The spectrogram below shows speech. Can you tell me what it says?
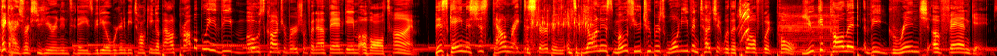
Hey guys, Rexter here, and in today's video, we're going to be talking about probably the most controversial FNAF fan game of all time. This game is just downright disturbing, and to be honest, most YouTubers won't even touch it with a 12-foot pole. You could call it the Grinch of fan games.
